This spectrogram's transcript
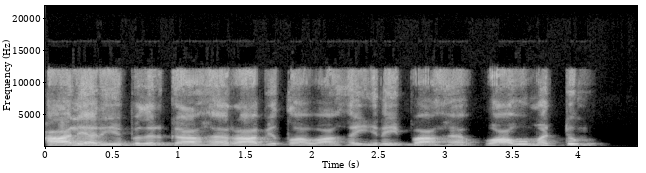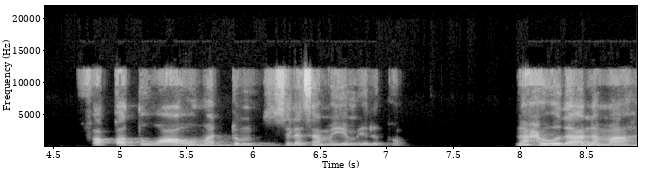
ஹாலை அறிவிப்பதற்காக ராபிதாவாக இணைப்பாக வாவு மட்டும் ஃபக்கத் வாவு மட்டும் சில சமயம் இருக்கும். நக உதாரணமாக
